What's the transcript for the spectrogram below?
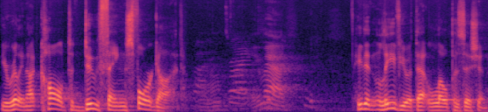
you're really not called to do things for God. He didn't leave you at that low position.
